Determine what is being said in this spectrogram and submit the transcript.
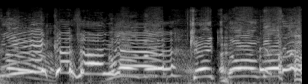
Yine kazandı. Kek ne oldu?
